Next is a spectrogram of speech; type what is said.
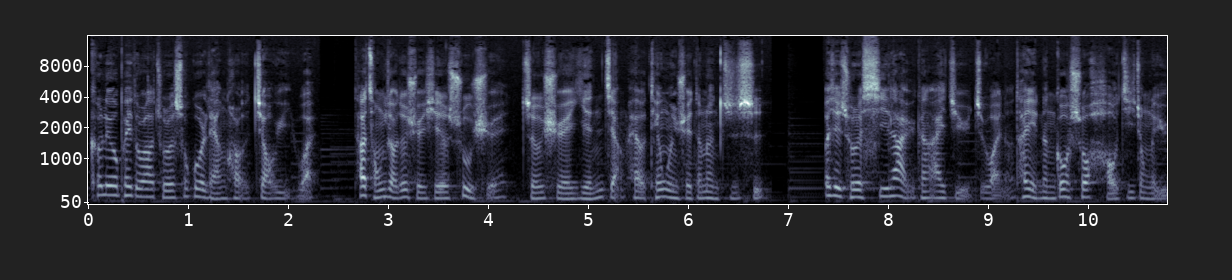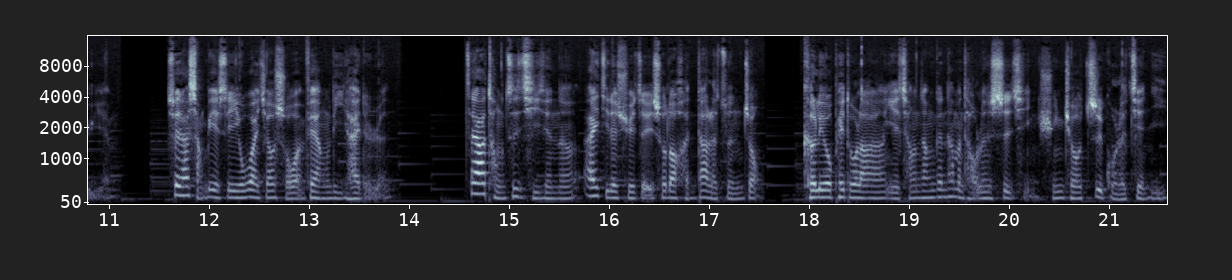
克利欧佩托拉除了受过良好的教育以外，他从小就学习了数学、哲学、演讲，还有天文学等等知识，而且除了希腊语跟埃及语之外呢，他也能够说好几种的语言，所以他想必也是一个外交手腕非常厉害的人。在他统治期间呢，埃及的学者也受到很大的尊重，克利欧佩托拉也常常跟他们讨论事情，寻求治国的建议。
